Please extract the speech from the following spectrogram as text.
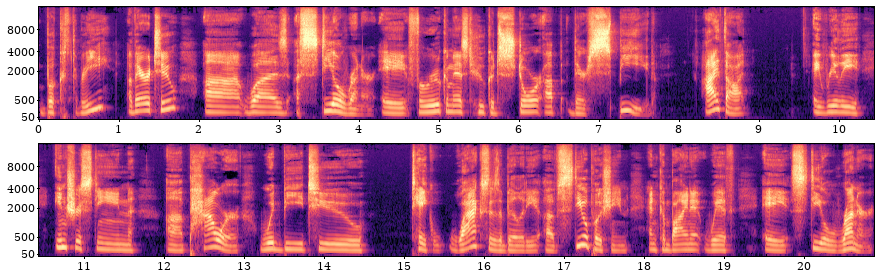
book three of era 2 uh, was a steel runner a Feruchemist who could store up their speed i thought a really interesting uh, power would be to take Wax's ability of steel pushing and combine it with a steel runner.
